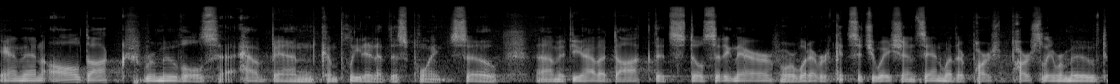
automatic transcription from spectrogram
And then all dock removals have been completed at this point. So um, if you have a dock that's still sitting there or whatever situation it's in, whether par partially removed,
